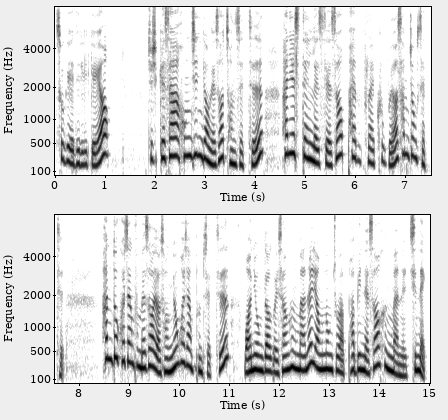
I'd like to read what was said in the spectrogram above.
소개해 드릴게요. 주식회사 홍진경에서 전 세트, 한일 스테인레스에서 five ply cookware 3종 세트, 한독 화장품에서 여성용 화장품 세트, 원용덕 의성 흑마늘 영농조합 법인에서 흑마늘 진액,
